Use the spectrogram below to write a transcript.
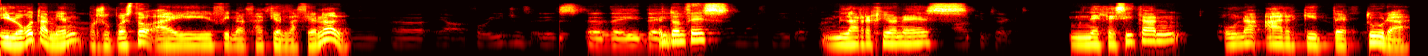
Y luego también, por supuesto, hay financiación nacional. Eh, Entonces, las regiones necesitan una arquitectura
